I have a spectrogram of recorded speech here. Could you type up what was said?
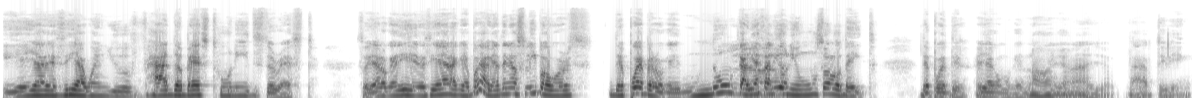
Y ella decía, when you've had the best, who needs the rest? So ella lo que dije, decía era que pues había tenido sleepovers después, pero que nunca había salido ni un solo date después de él. Ella como que, no, yo, nada, yo nada, estoy bien.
